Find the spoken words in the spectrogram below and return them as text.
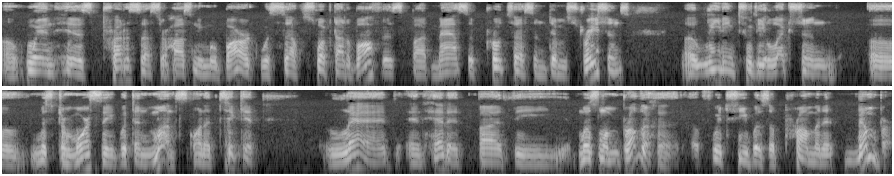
uh, when his predecessor, Hosni Mubarak, was swept out of office by massive protests and demonstrations, uh, leading to the election of Mr. Morsi within months on a ticket led and headed by the Muslim Brotherhood, of which he was a prominent member.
